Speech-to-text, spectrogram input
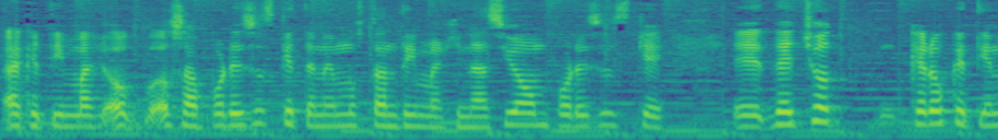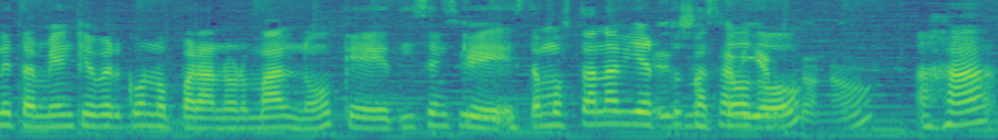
a que te o, o sea, por eso es que tenemos tanta imaginación, por eso es que, eh, de hecho, creo que tiene también que ver con lo paranormal, ¿no? Que dicen Sí. que estamos tan abiertos Es más a todo, abierto, ¿no? ajá,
